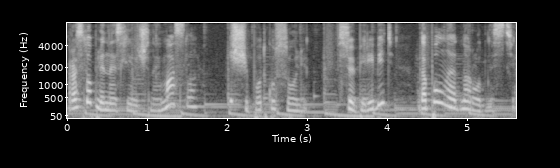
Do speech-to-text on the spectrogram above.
растопленное сливочное масло и щепотку соли. Все перебить до полной однородности.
